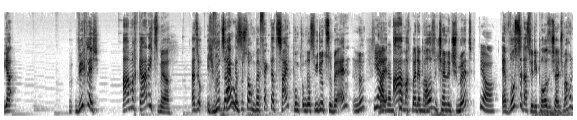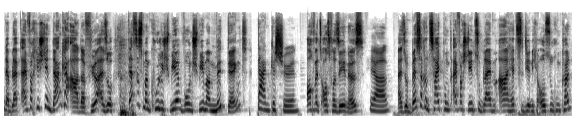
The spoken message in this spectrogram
Ja. Wirklich. A macht gar nichts mehr. Also, ich würde sagen, das ist doch ein perfekter Zeitpunkt, um das Video zu beenden, ne? Ja, Weil A macht bei der. Pausen-Challenge mit. Ja. Er wusste, dass wir die Pausen-Challenge machen und der bleibt einfach hier stehen. Danke, A, dafür. Also, das ist mal ein cooles Spiel, wo ein Spiel mal mitdenkt, Dankeschön. auch wenn es aus Versehen ist. Ja. Also, besseren Zeitpunkt, einfach stehen zu bleiben. A, hättest du dir nicht aussuchen können.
